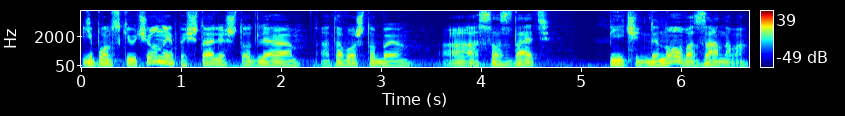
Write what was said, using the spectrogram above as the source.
японские ученые посчитали, что для того, чтобы а, создать печень Денова заново,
